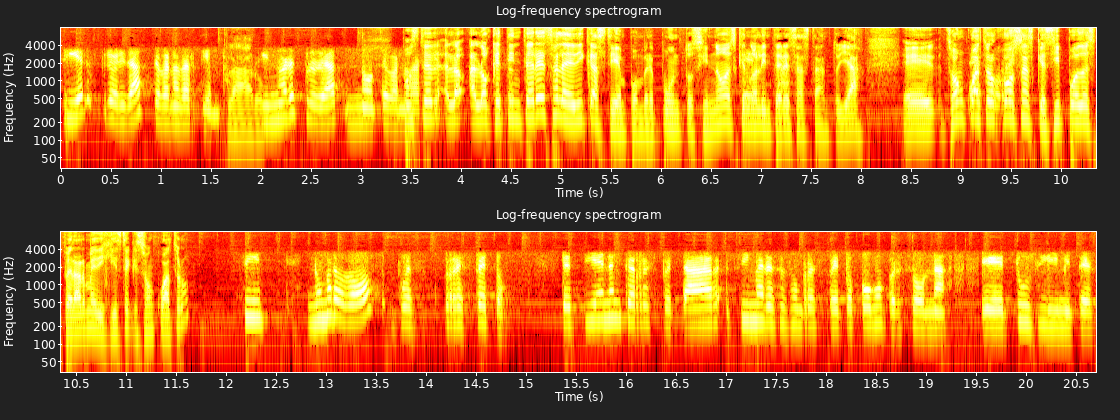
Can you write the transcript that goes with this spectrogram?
Si eres prioridad, te van a dar tiempo. Claro. Si no eres prioridad, no te van a dar tiempo. a lo, a lo que te interesa le dedicas tiempo, hombre, punto. Si no, es que no le interesas tanto, ya. Eh, son cuatro cosas que sí puedo esperar, me dijiste que son cuatro. Sí. Número dos, pues respeto. Te tienen que respetar, si mereces un respeto como persona, eh, tus límites,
